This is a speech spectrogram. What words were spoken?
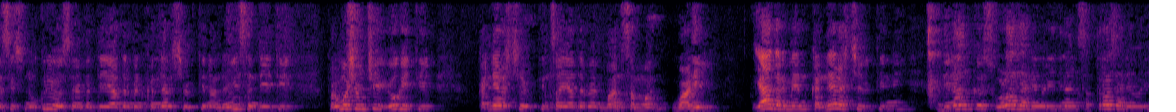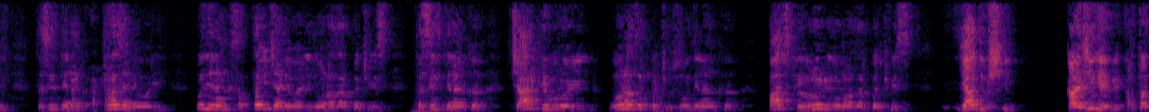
तसेच नोकरी व्यवसायामध्ये या दरम्यान कन्या राशीच्या व्यक्तींना नवीन संधी येतील. प्रमोशनचे योग येतील. कन्या राशीच्या व्यक्तींचा या दरम्यान मान सन्मान वाढेल. या दरम्यान कन्या राशीच्या व्यक्तींनी दिनांक सोळा जानेवारी दिनांक सतरा जानेवारी तसेच दिनांक अठरा जानेवारी व दिनांक सत्तावीस जानेवारी दोन हजार पंचवीस तसेच दिनांक चार फेब्रुवारी दोन हजार पंचवीस व दिनांक पाच फेब्रुवारी दोन हजार पंचवीस या दिवशी काळजी घ्यावी. अर्थात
